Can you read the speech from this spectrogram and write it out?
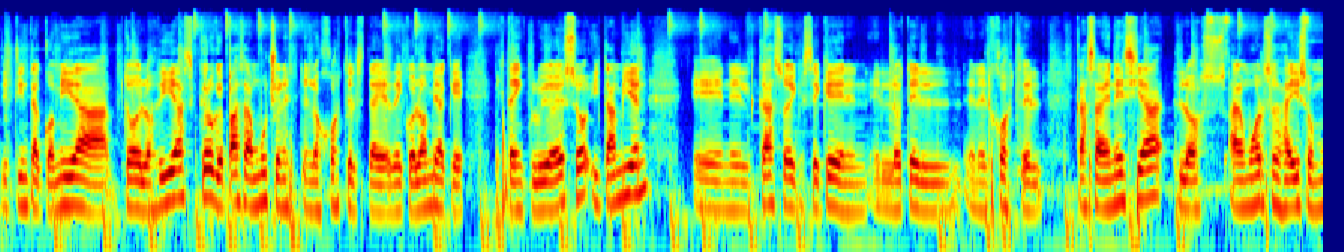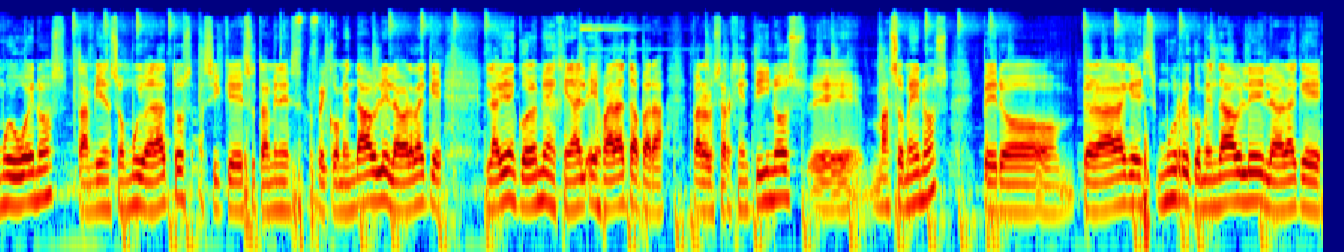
distinta comida todos los días. Creo que pasa mucho en, los hostels de, Colombia que está incluido eso y también en el caso de que se queden en el hotel, en el hostel Casa Venecia, los almuerzos ahí son muy buenos, también son muy baratos, así que eso también es recomendable. La verdad que la vida en Colombia en general es barata para, para los argentinos, eh, más o menos, pero, pero la verdad que es muy recomendable, la verdad que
